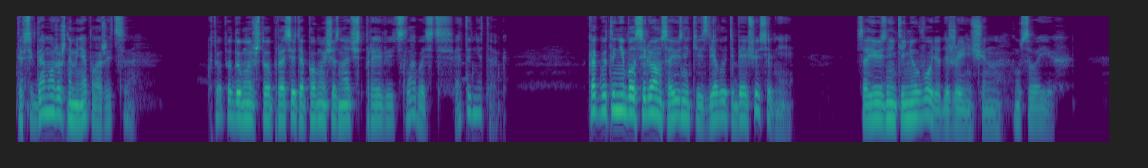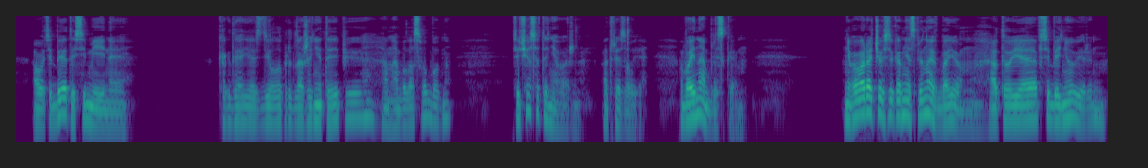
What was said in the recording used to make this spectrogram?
Ты всегда можешь на меня положиться. Кто-то думает, что просить о помощи значит проявить слабость. Это не так. Как бы ты ни был силен, союзники сделают тебя еще сильнее. Союзники не уводят женщин у своих. А у тебя это семейное. Когда я сделала предложение Тэпи, она была свободна. Сейчас это не важно, — отрезал я. Война близкая. Не поворачивайся ко мне спиной в бою, а то я в себе не уверен.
